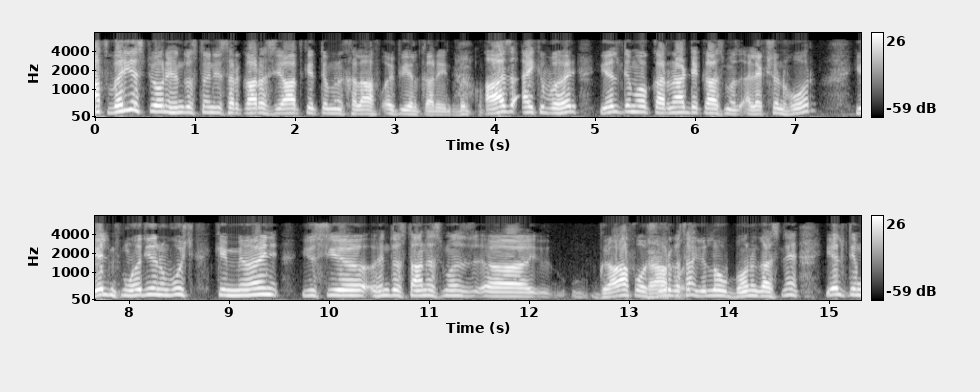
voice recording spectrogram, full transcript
ات ورس پیو ہندوستانی سرکارس یاد کہ تمن خلاف اپیل کریں۔ آز اکہ ور یل تمو کرناٹکہ مز الیکشن ہور یل مودین وچ کہ میون اس یہ ہندوستانس مز گراف اور گسان یہ لوگ بون گسنے یل تم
